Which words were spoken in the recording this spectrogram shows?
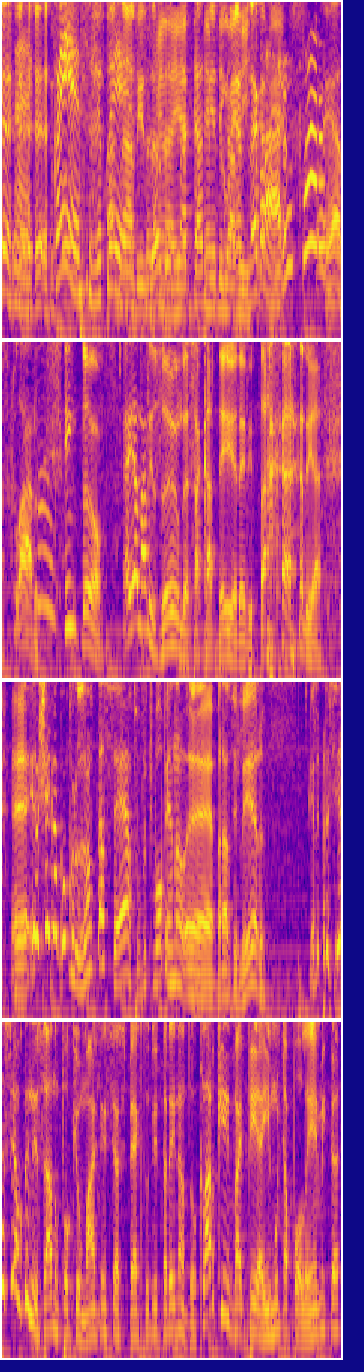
É, conheço, viu? Conheço. Analisando aí? essa É cadeira. Conhece, né, Gabi? Claro, claro. Conhece, claro. Então, aí analisando essa cadeira hereditária, é, eu chego à conclusão que tá certo. O futebol é, brasileiro. Ele precisa ser organizado um pouquinho mais nesse aspecto de treinador. Claro que vai ter aí muita polêmica,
